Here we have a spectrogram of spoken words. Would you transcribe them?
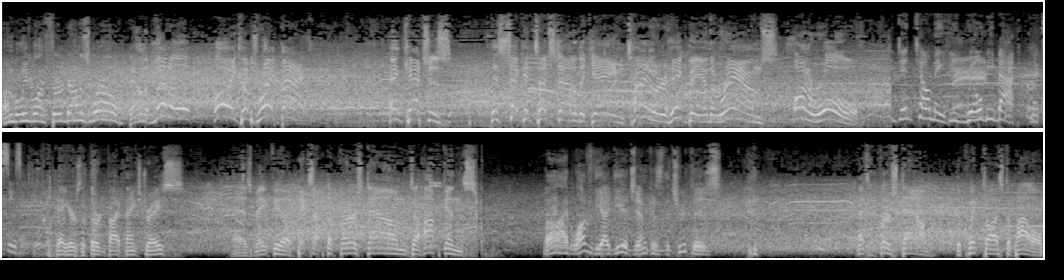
Unbelievable on third down as well. Down the middle. Oh, he comes right back and catches his second touchdown of the game. Tyler Higbee and the Rams on a roll. He did tell me he will be back next season. Okay, here's the third and five. Thanks, Trace. As Mayfield picks up the first down to Hopkins. Well, I love the idea, Jim, because the truth is. That's a first down. The quick toss to Powell.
